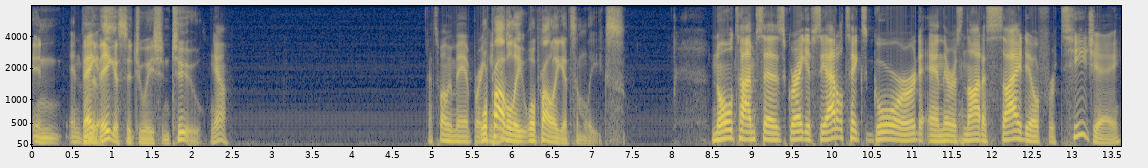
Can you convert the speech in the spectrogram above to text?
in, In in Vegas. the Vegas situation too. yeah. That's why we may have breaking. We'll news. probably we'll probably get some leaks. Noel Time says, Greg, if Seattle takes Gourde and there is not a side deal for TJ,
